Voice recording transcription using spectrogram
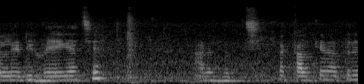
অলরেডি হয়ে গেছে আর হচ্ছে। আর কালকে রাত্রে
